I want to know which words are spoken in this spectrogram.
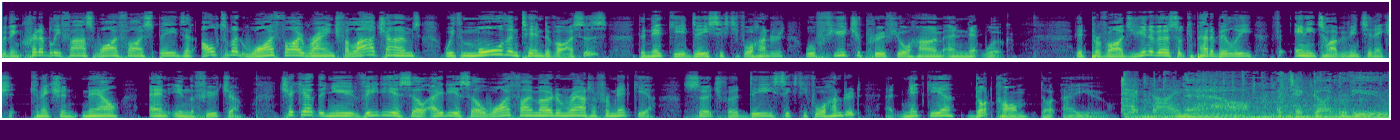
with incredibly fast Wi Fi speeds and ultimate Wi Fi range for large homes with more than 10 devices, the Netgear D6400 will future proof your home and network. It provides universal compatibility for any type of internet connection now and in the future. Check out the new VDSL ADSL Wi Fi modem router from Netgear. Search for D6400 at netgear.com.au. Tech Guide. Now, a Tech Guide review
